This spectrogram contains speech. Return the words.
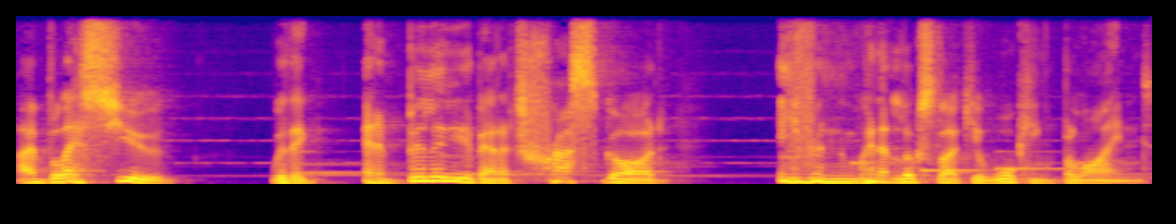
I bless you with a, an ability to be able to trust God even when it looks like you're walking blind.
